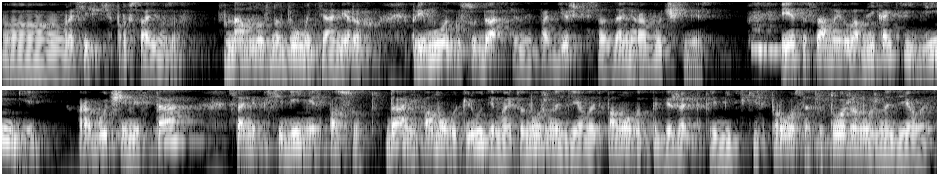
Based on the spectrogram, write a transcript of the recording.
а, российских профсоюзов – нам нужно думать о мерах прямой государственной поддержки в создании рабочих мест. И это самое главное. Никакие деньги, рабочие места сами по себе не спасут. Да, они помогут людям, это нужно делать, помогут поддержать потребительский спрос, это тоже нужно делать.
